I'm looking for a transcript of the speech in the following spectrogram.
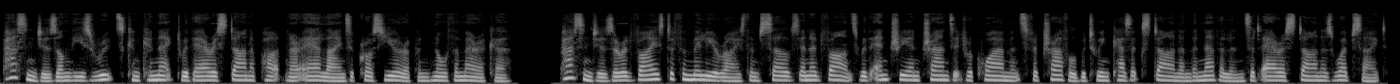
Passengers on these routes can connect with Air Astana partner airlines across Europe and North America. Passengers are advised to familiarize themselves in advance with entry and transit requirements for travel between Kazakhstan and the Netherlands at Air Astana's website.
